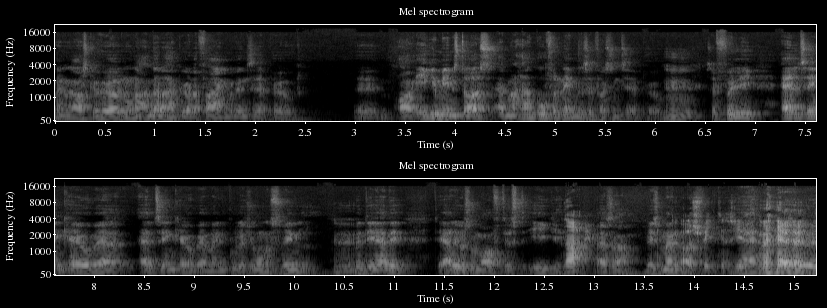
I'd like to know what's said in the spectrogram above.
man også kan høre nogle andre, der har gjort erfaring med den terapeut. Øh, og ikke mindst også, at man har en god fornemmelse for sin terapeut. Mm. Selvfølgelig, alting kan jo være, alting kan jo være manipulation og svindel, mm. men det er det, Det er det jo som oftest ikke. Nej. Altså, hvis man, Det er også vigtigt at sige. Ja, øh,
